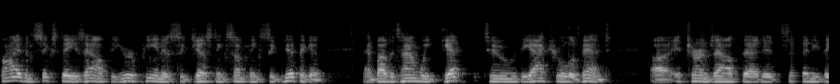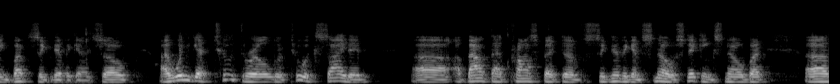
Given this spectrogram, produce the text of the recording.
five and six days out, the European is suggesting something significant, and by the time we get to the actual event, uh, it turns out that it's anything but significant. So I wouldn't get too thrilled or too excited uh, about that prospect of significant snow, sticking snow, but uh,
